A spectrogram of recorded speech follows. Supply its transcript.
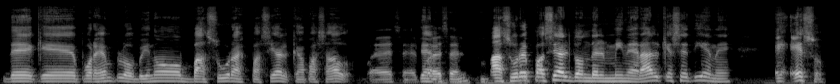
de que, por ejemplo, vino basura espacial? ¿Qué ha pasado? Puede ser, puede ser. Basura espacial donde el mineral que se tiene es eso.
